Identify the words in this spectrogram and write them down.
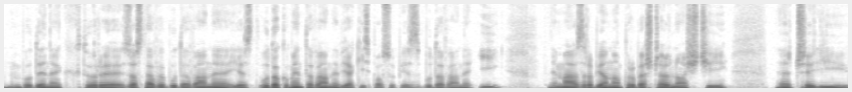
budynek, który został wybudowany, jest udokumentowany, w jaki sposób jest zbudowany i ma zrobioną próbę szczelności, czyli e,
